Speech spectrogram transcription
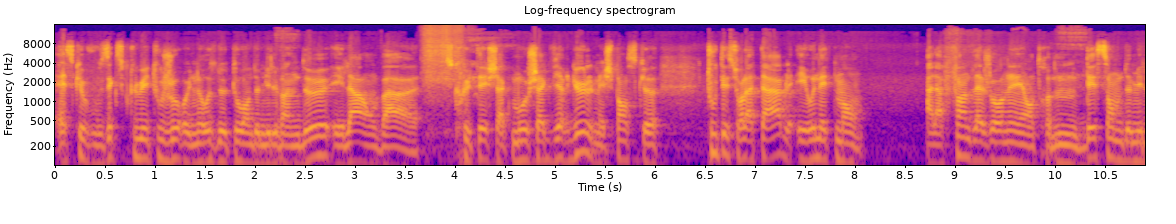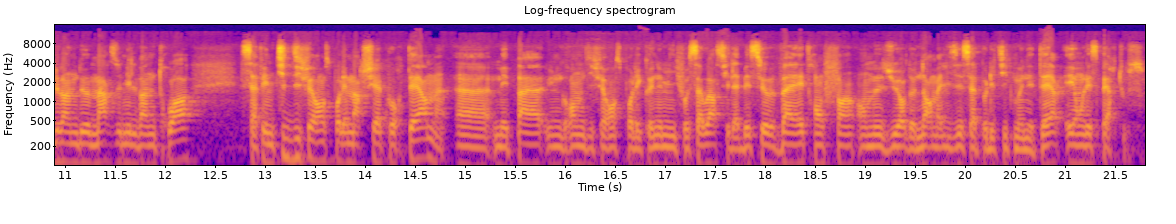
est-ce que vous excluez toujours une hausse de taux en 2022 Et là, on va scruter chaque mot, chaque virgule, mais je pense que tout est sur la table et honnêtement, à la fin de la journée, entre décembre 2022 mars 2023, ça fait une petite différence pour les marchés à court terme, euh, mais pas une grande différence pour l'économie. Il faut savoir si la BCE va être enfin en mesure de normaliser sa politique monétaire, et on l'espère tous.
